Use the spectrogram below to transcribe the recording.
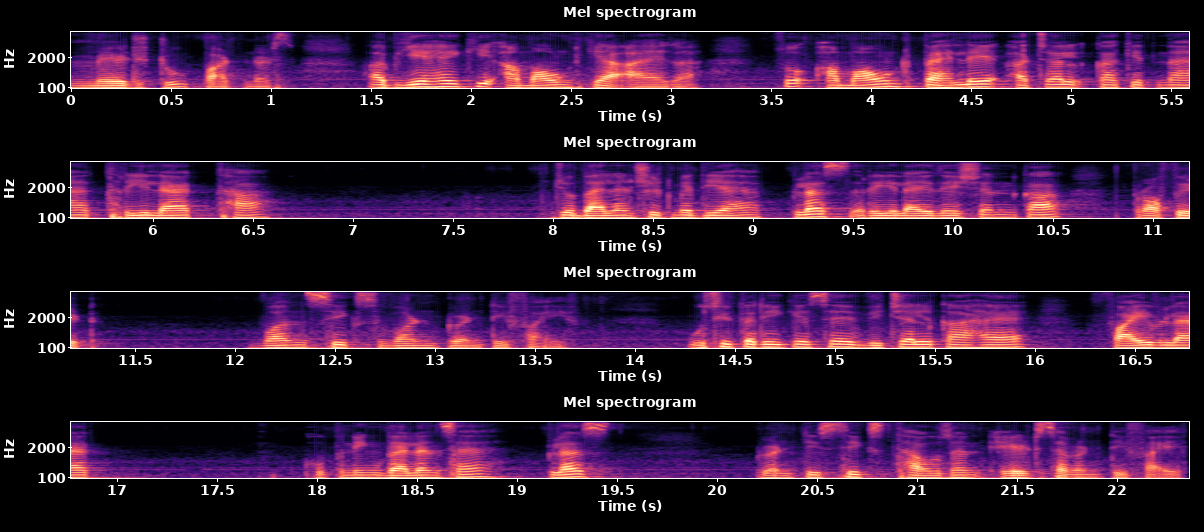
made to partners अब यह है कि अमाउंट क्या आएगा? सो so, अमाउंट पहले अचल का कितना है? थ्री लाख था जो बैलेंस शीट में दिया है प्लस रियलाइजेशन का profit one six one twenty five उसी तरीके से विचल का है फाइव लाख ओपनिंग बैलेंस है plus twenty six thousand eight seventy five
